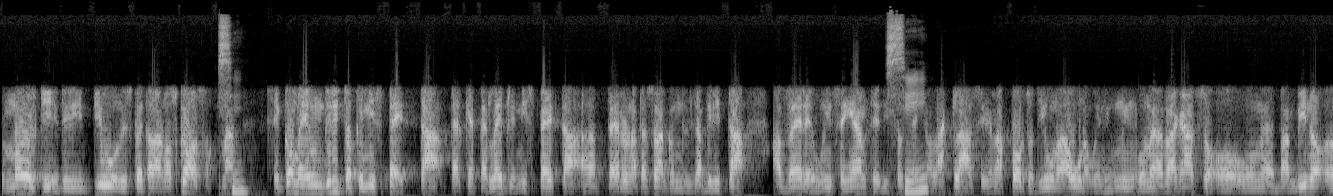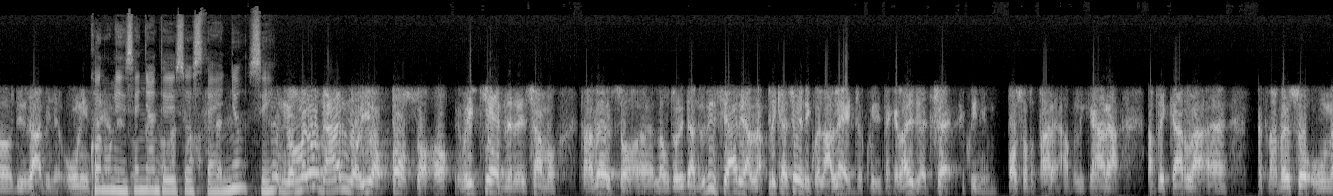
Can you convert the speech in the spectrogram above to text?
molti di più rispetto all'anno scorso, ma sì siccome è un diritto che mi spetta, perché per legge mi spetta uh, per una persona con disabilità avere un insegnante di sostegno sì. alla classe in rapporto di uno a uno, quindi un, un ragazzo o un bambino uh, disabile, un con un insegnante di sostegno, sì. se non me lo danno io posso oh, richiedere diciamo, attraverso uh, l'autorità giudiziaria l'applicazione di quella legge, quindi, perché la legge c'è e quindi posso fare, applicare, applicarla attraverso un,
